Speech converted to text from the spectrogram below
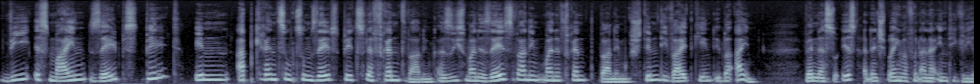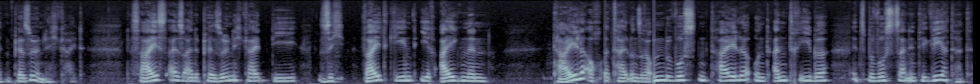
wie ist mein Selbstbild in Abgrenzung zum Selbstbild zu der Fremdwahrnehmung. Also ist meine Selbstwahrnehmung, meine Fremdwahrnehmung, stimmen die weitgehend überein. Wenn das so ist, dann sprechen wir von einer integrierten Persönlichkeit. Das heißt also eine Persönlichkeit, die sich weitgehend ihre eigenen Teile, auch Teil unserer unbewussten Teile und Antriebe ins Bewusstsein integriert hat.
